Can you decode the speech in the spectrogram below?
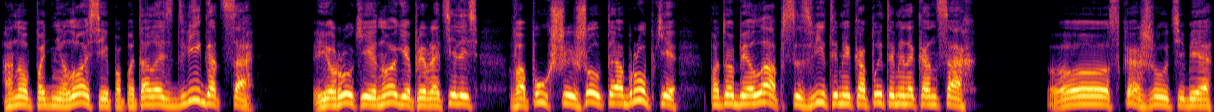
оно поднялось и попыталось двигаться. Ее руки и ноги превратились в опухшие желтые обрубки, подобие лап с извитыми копытами на концах. О, скажу тебе,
